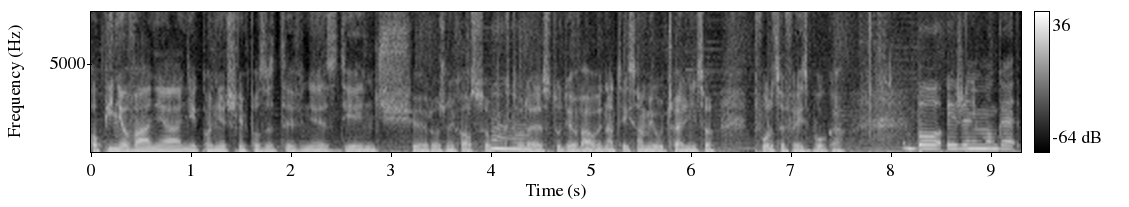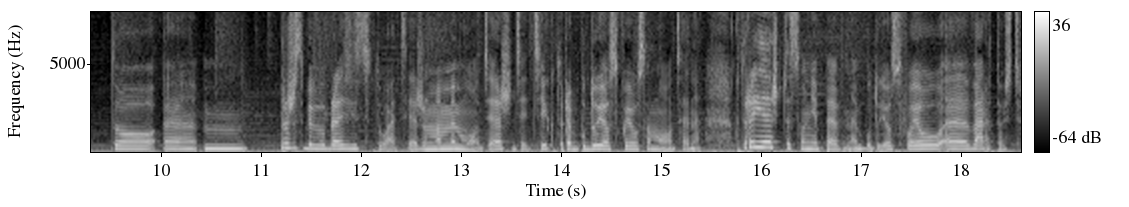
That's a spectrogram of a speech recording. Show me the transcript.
opiniowania niekoniecznie pozytywnie zdjęć różnych osób, Mhm. które studiowały na tej samej uczelni, co twórcy Facebooka. Bo jeżeli mogę, to mm, proszę sobie wyobrazić sytuację, że mamy młodzież, dzieci, które budują swoją samoocenę, które jeszcze są niepewne, budują swoją e, wartość.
